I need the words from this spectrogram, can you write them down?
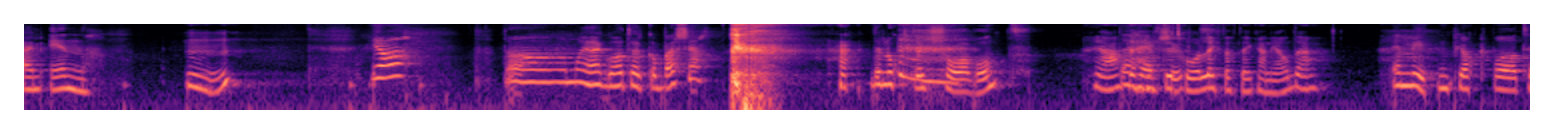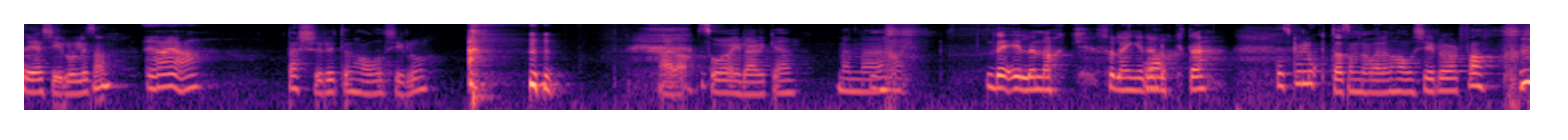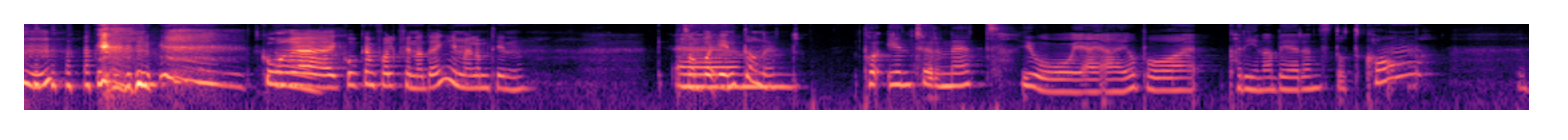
I'm in. Mm. Ja, da må jeg gå og tørke opp bæsj, jeg. Det lukter så vondt. Ja, Det det er er helt helt utrolig at jeg kan gjøre det. En liten pjokk på tre kilo, liksom. Ja, ja. Bæsjer ut en halv kilo. Nei da, så ille er det ikke. Men uh... Det er ille nok så lenge det Ja. lukter. Det skulle lukta som det var en halv kilo, i hvert fall. Hvor, eh, hvor kan folk finne deg i mellomtiden? Sånn på internett? internett? På internett Jo, jeg er jo på karinaberens.com.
